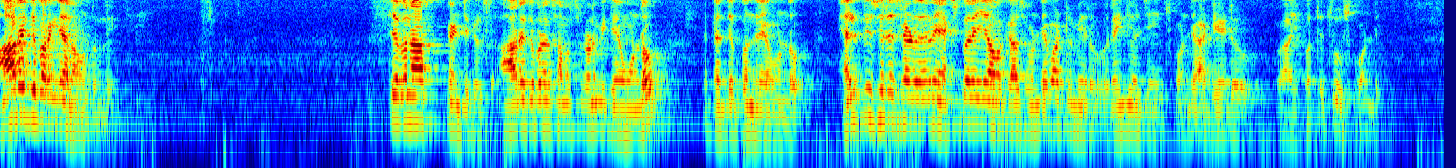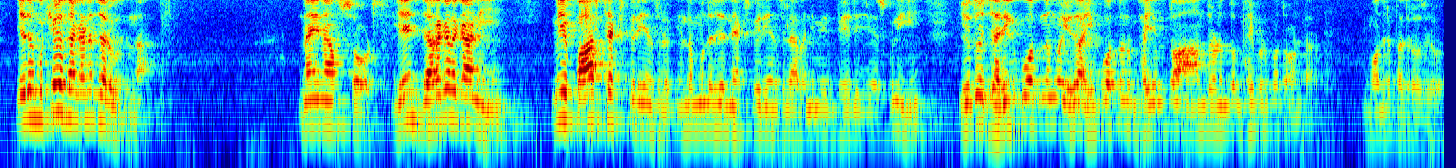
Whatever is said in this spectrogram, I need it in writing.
ఆరోగ్యపరంగా ఎలా ఉంటుంది? సెవెన్ ఆఫ్ పెంటికల్స్ ఆరోగ్యపరమైన సమస్యలు కూడా మీకు ఏమి ఉండవు. పెద్ద ఇబ్బందులు ఏమి ఉండవు. హెల్త్ ఇన్సూరెన్స్ ఏమైనా ఎక్స్పైర్ అయ్యే అవకాశం ఉంటే వాటిని మీరు రెన్యువల్ చేయించుకోండి. ఆ డేటు అయిపోతే చూసుకోండి. ఏదైనా ముఖ్యమైన సంఘటన జరుగుతుందా? నైన్ ఆఫ్ సోర్ట్స్ ఏం జరగదు కానీ మీ పాస్ట్ ఎక్స్పీరియన్స్లు ఇంత ముందు జరిగిన ఎక్స్పీరియన్స్లు అవన్నీ మీరు బేరీ చేసుకుని ఏదో జరిగిపోతుందేమో ఏదో అయిపోతుందో భయంతో ఆందోళనతో భయపడిపోతూ ఉంటారు. మొదటి పది రోజులు.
